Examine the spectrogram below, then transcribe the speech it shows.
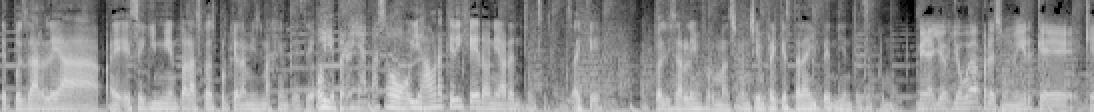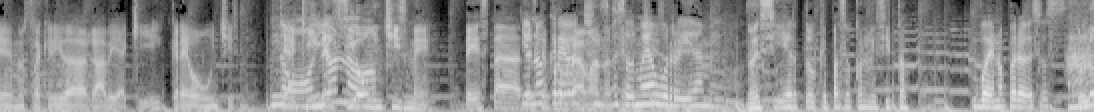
de, pues darle a, eh, seguimiento a las cosas porque la misma gente es de, oye, pero ya pasó, y ahora qué dijeron, y ahora entonces, pues hay que actualizar la información. Siempre hay que estar ahí pendientes de cómo. Mira, yo, yo voy a presumir que, que nuestra querida Gaby aquí creó un chisme. No, de aquí yo nació no. un chisme. De esta Yo de no este creo programa chismes, nació sos muy chisme. aburrida, amigos. No es cierto. ¿Qué pasó con Luisito? Bueno, pero eso es, eso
